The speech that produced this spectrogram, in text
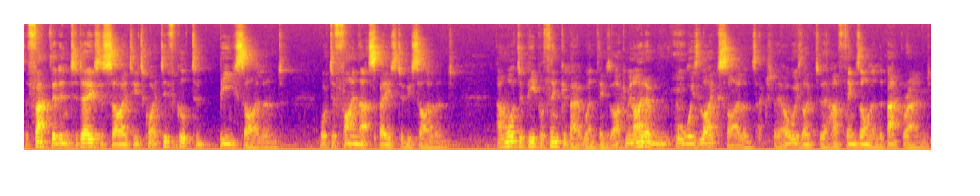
the fact that in today's society it's quite difficult to be silent or to find that space to be silent and what do people think about when things like? I mean, I don't always like silence. Actually, I always like to have things on in the background.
